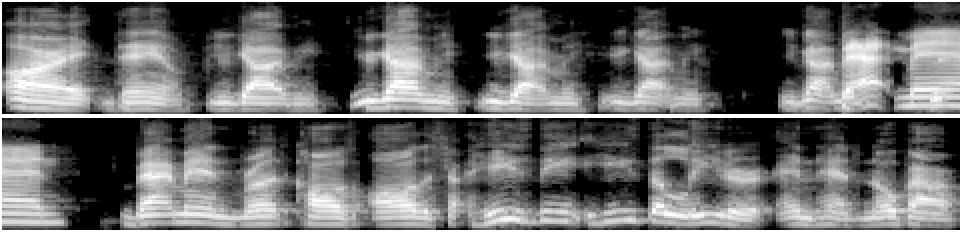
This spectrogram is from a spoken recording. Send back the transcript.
all right, damn, you got me. You got me. You got me. You got me. You got me. Batman. Batman run, calls all the shots. He's the he's the leader and has no power.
